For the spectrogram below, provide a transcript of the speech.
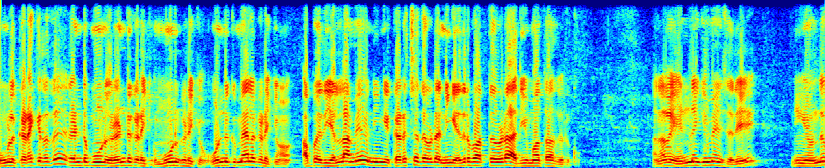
உங்களுக்கு கிடைக்கிறது ரெண்டு மூணு ரெண்டு கிடைக்கும் மூணு கிடைக்கும். ஒன்றுக்கு மேலே கிடைக்கும். அப்போ இது எல்லாமே நீங்கள் கிடைச்சதை விட நீங்கள் எதிர்பார்த்ததை விட அதிகமாக தான் அது இருக்கும். அதனால் என்றைக்குமே சரி நீங்கள் வந்து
